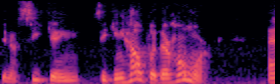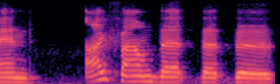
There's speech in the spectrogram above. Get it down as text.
you know, seeking, seeking help with their homework. And I found that, that the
